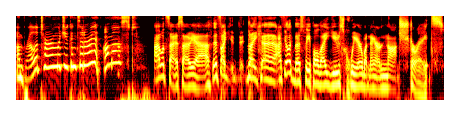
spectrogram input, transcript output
umbrella term. Would you consider it almost? I would say so. Yeah, it's like like uh, I feel like most people they use queer when they are not straight,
